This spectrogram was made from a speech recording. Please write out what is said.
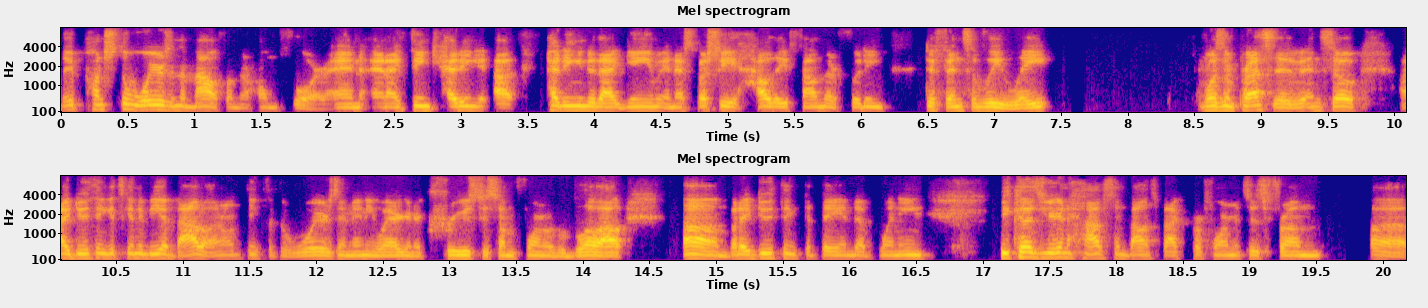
they punched the Warriors in the mouth on their home floor, and and I think heading uh, heading into that game, and especially how they found their footing defensively late, was impressive. And so I do think it's going to be a battle. I don't think that the Warriors in any way are going to cruise to some form of a blowout. Um, but I do think that they end up winning because you're going to have some bounce back performances from uh,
